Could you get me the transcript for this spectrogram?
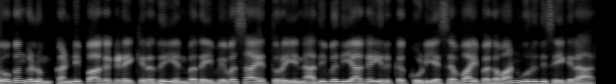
யோகங்களும் கண்டிப்பாக கிடைக்கிறது என்பதை விவசாயத்துறையின் அதிபதியாக இருக்கக்கூடிய செவ்வாய் பகவான் உறுதி செய்கிறார்.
